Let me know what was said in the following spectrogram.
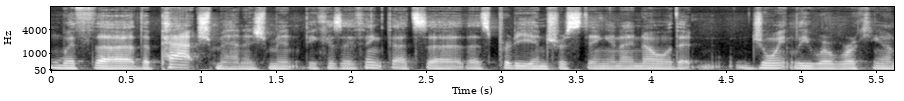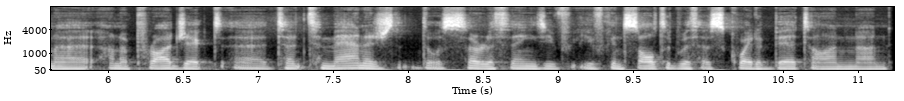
with uh, the patch management because I think that's uh, that's pretty interesting, and I know that jointly we're working on a on a project uh, to to manage those sort of things. You've you've consulted with us quite a bit on on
